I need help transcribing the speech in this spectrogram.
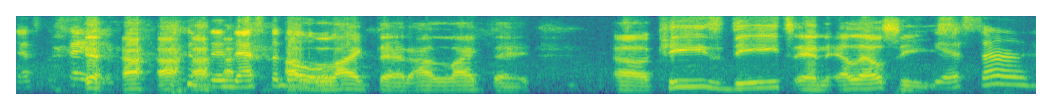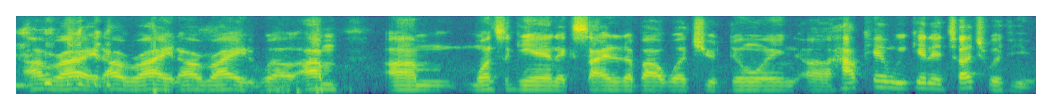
that's the saying. and that's the goal. I like that. I like that. Uh, keys, deeds, and LLCs. Yes, sir. all right, all right, all right. Well, I'm um once again excited about what you're doing. Uh, how can we get in touch with you?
